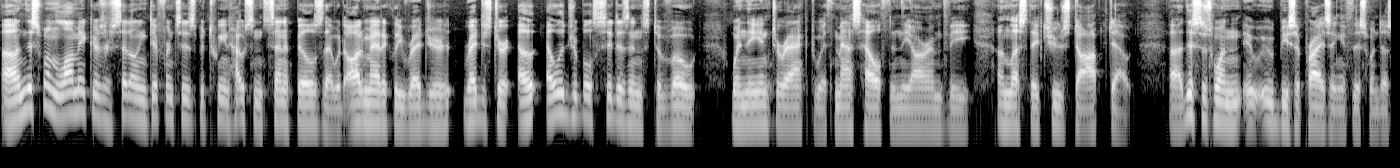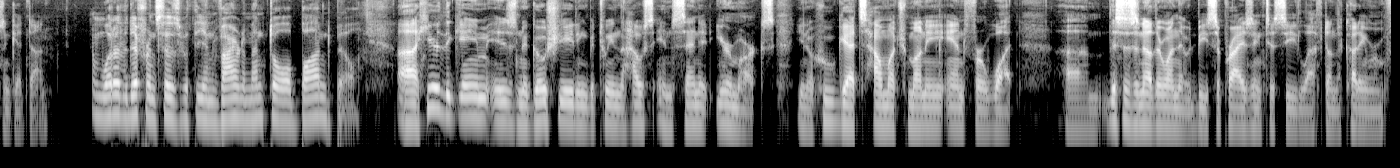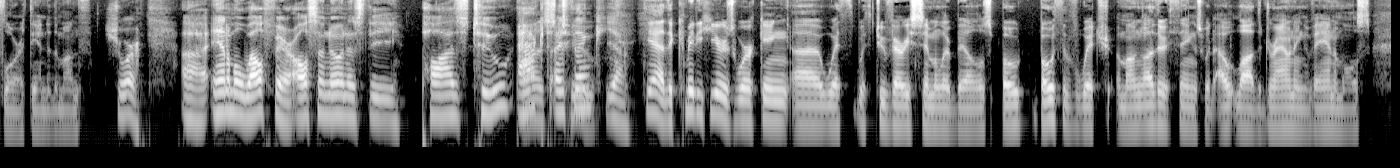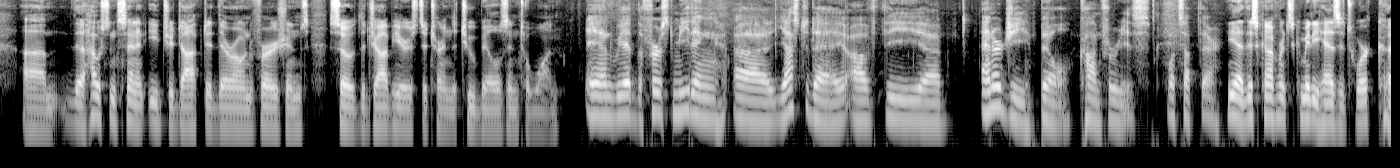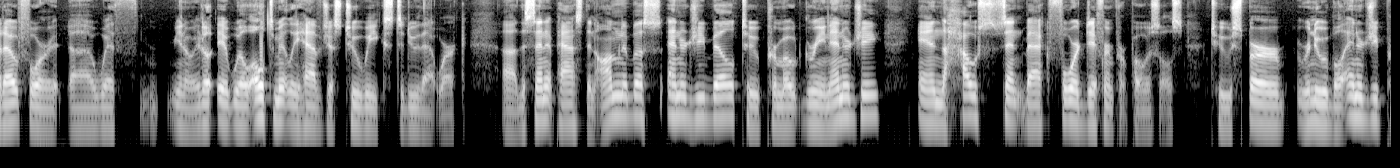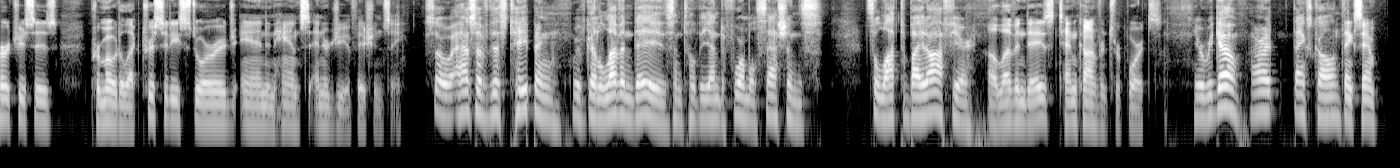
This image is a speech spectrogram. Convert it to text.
Uh, on this one, lawmakers are settling differences between House and Senate bills that would automatically reg- register el- eligible citizens to vote when they interact with Mass Health and the RMV, unless they choose to opt out. Uh, this is one, it would be surprising if this one doesn't get done. And what are the differences with the environmental bond bill? Uh, here, the game is negotiating between the House and Senate earmarks. You know, who gets how much money and for what. Um, this is another one that would be surprising to see left on the cutting room floor at the end of the month. Sure. Uh, animal welfare, also known as the Paws 2 Act, Pause I two. think. Yeah. Yeah, the committee here is working uh, with with two very similar bills, both both of which, among other things, would outlaw the drowning of animals. Um, the House and Senate each adopted their own versions, so the job here is to turn the two bills into one. And we had the first meeting uh, yesterday of the uh, energy bill conferees. What's up there? Yeah, this conference committee has its work cut out for it. Uh, with you know, it it will ultimately have just two weeks to do that work. Uh, the Senate passed an omnibus energy bill to promote green energy, and the House sent back four different proposals to spur renewable energy purchases, promote electricity storage, and enhance energy efficiency. So, as of this taping, we've got 11 days until the end of formal sessions. It's a lot to bite off here. 11 days, 10 conference reports. Here we go. All right. Thanks, Colin. Thanks, Sam.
